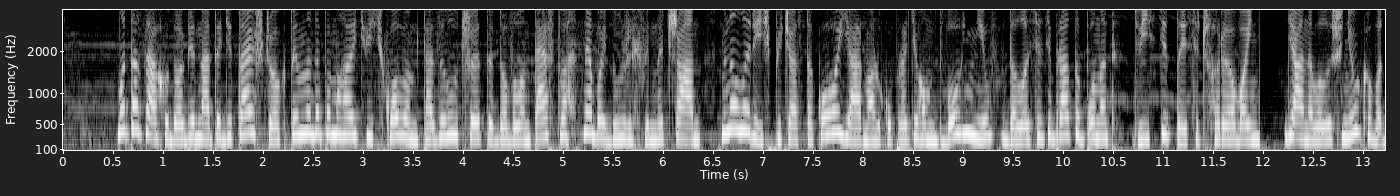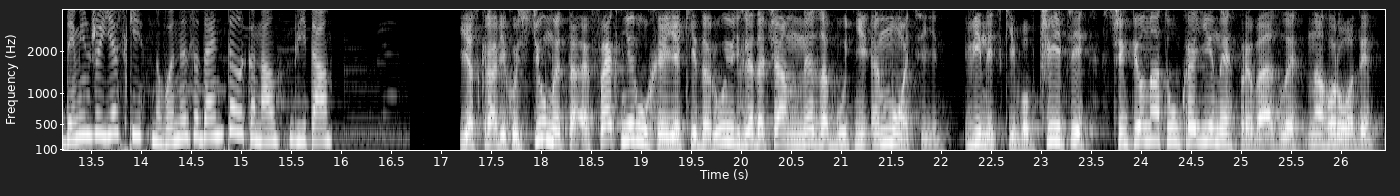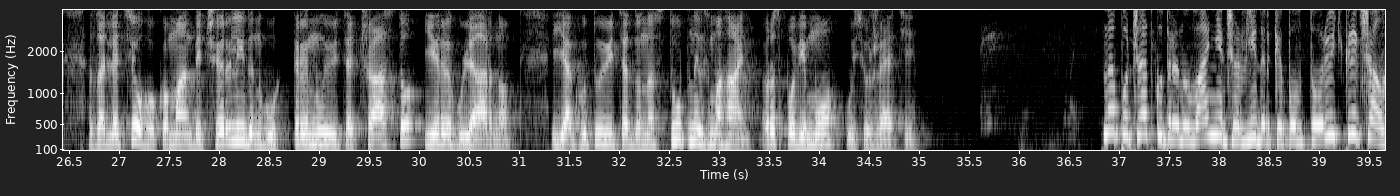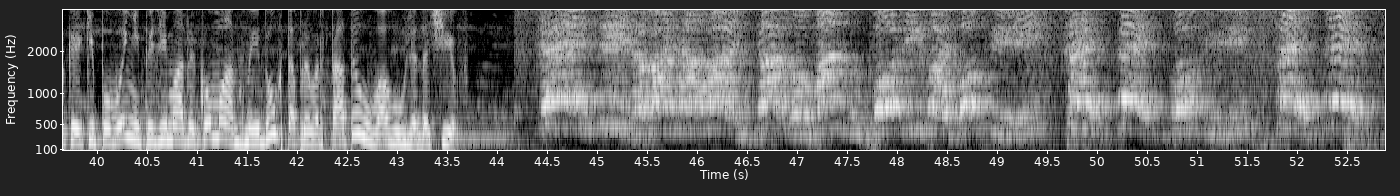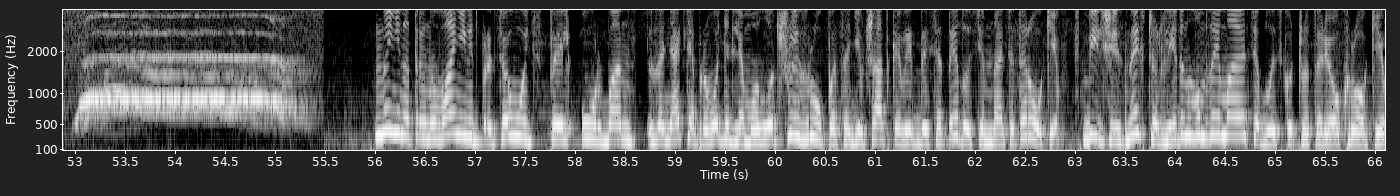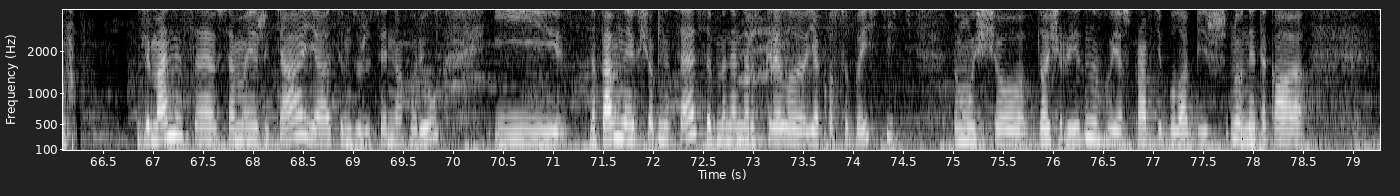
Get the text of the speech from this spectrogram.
Мета заходу об'єднати дітей, що активно допомагають військовим, та залучити до волонтерства небайдужих вінничан. Минулоріч під час такого ярмарку протягом двох днів вдалося зібрати понад 200 тисяч гривень. Діана Волошенюк, Вадим Інжиєвський. Новини за день. Телеканал Віта. Яскраві костюми та ефектні рухи, які дарують глядачам незабутні емоції. Вінницькі вовчиці з чемпіонату України привезли нагороди. Задля цього команди черлідингу тренуються часто і регулярно. Як готуються до наступних змагань, розповімо у сюжеті. На початку тренування черлідерки повторюють кричалки, які повинні підіймати командний дух та привертати увагу глядачів. На тренуванні відпрацьовують стиль урбан. Заняття проводять для молодшої групи. Це дівчатка від 10 до 17 років. Більшість з них черлідингом займаються близько 4 років. Для мене це все моє життя. Я цим дуже сильно горю. І напевно, якщо б не це, це б мене не розкрило як особистість, тому що до черлідингу я справді була більш ну не така.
